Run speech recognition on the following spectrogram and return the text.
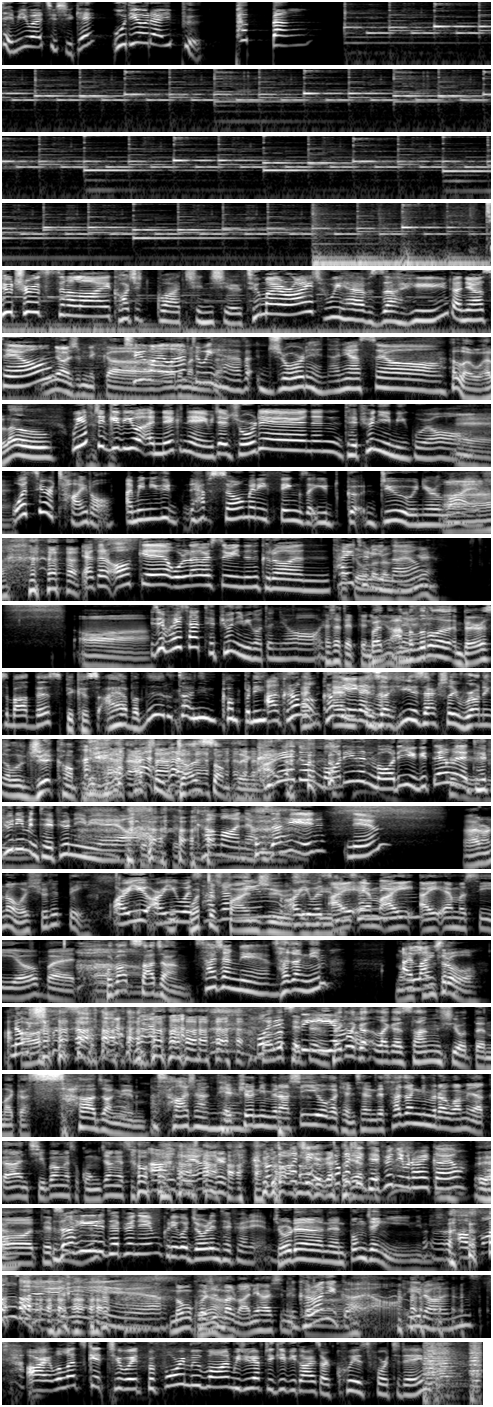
재미와 지식의 오디오 라이프. 팝빵 Two truths and a lie, 거짓과 진실. To my right, we have Zahid. 안녕하세요. 안녕하십니까. To my left, we 오랜만입니다. have Jordan. 안녕하세요. Hello, hello. We have to give you a nickname. 이제 Jordan은 대표님이고요. 네. What's your title? I mean, you have so many things that you do in your life. 아, 약간 어깨 올라갈 수 있는 그런 어깨 타이틀이 올라갈 수 있나요? 있는 게? 어, 이제 회사 대표님이거든요. 회사 대표님이요. But I'm a 네. little embarrassed about this because I have a little tiny company. 아, 그런 거- and, 그런 거 and, 얘기하지 and 마세요. Zahid is actually running a legit company that actually does something. I, 그래도 머리는 머리이기 때문에 그지, 그지. 대표님은 대표님이에요. Come on now. Zahid, 님, I don't know. What should it be? are you are you a What 사장님? defines you, Are you a Zahid? I am I 선생님? I am a CEO, but uh, what about Sajang? 사장님. 사장님? 너무 I like 촌스러워. No, what is CEO? Make like a like a 상시옷 then like a 사장님. 아, 사장님. 대표님이랑 CEO가 괜찮은데 사장님이라고 하면 약간 지방에서 공장에서 아 그래요? 그럼 똑같이 똑같이. 대표님으로 할까요? Yeah. 어, 대표님. 자히르 대표님 그리고 조던 대표님. 조던은 뽕쟁이님이죠. 아 뻥쟁이. 너무 거짓말 많이 하시니까. 그러니까요. 이런. Alright, well let's get to it. Before we move on, we do have to give you guys our quiz for today.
